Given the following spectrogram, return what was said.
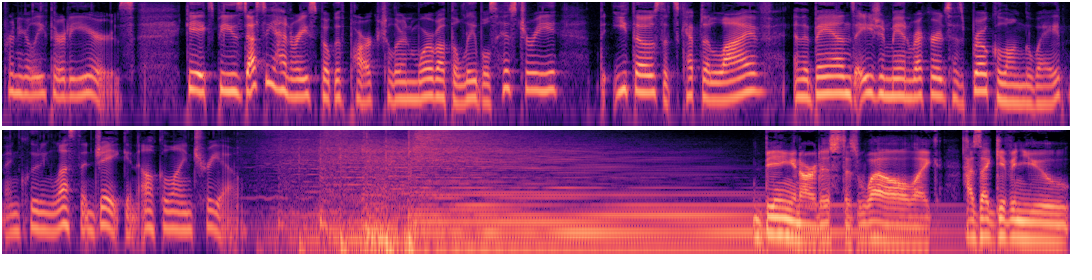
for nearly 30 years. KEXP's Dusty Henry spoke with Park to learn more about the label's history, the ethos that's kept it alive, and the band's Asian Man Records has broke along the way, including Less Than Jake and Alkaline Trio. Being an artist as well, like, has that given you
